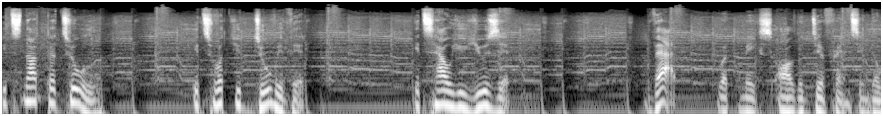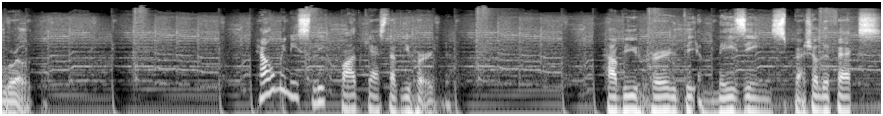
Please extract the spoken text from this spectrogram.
It's not the tool, it's what you do with it. It's how you use it. That what makes all the difference in the world. How many sleek podcasts have you heard? Have you heard the amazing special effects,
